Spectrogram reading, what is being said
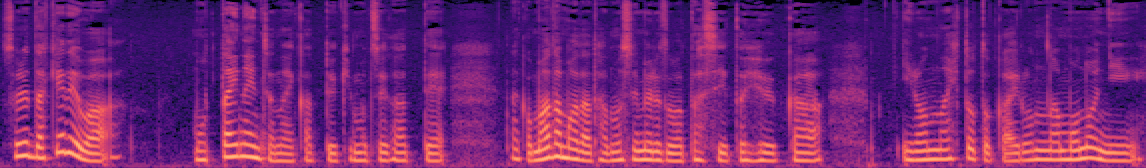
それだけではもったいないんじゃないかっていう気持ちがあってなんかまだまだ楽しめるぞ私というかいろんな人とかいろんなものに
